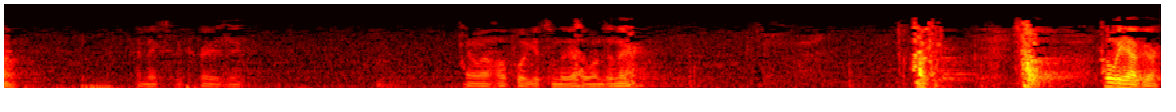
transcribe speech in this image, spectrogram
Huh. That makes me crazy. Oh, well, hopefully we get some of the other ones in there. Okay. So, what we have here.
